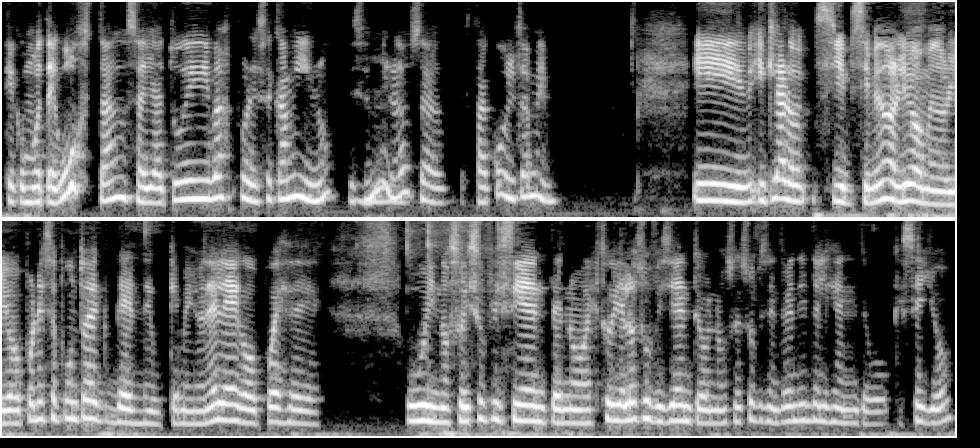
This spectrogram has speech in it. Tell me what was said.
que como te gustan, o sea, ya tú ibas por ese camino, dices, mira, o sea, está cool también. Y, y claro, sí, sí me dolió, me dolió por ese punto de, de- de que me dio en el ego, pues de, uy, no soy suficiente, no estudié lo suficiente, o no soy suficientemente inteligente, o qué sé yo.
